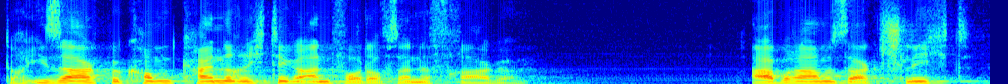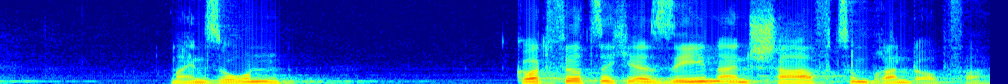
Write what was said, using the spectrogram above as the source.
Doch Isaak bekommt keine richtige Antwort auf seine Frage. Abraham sagt schlicht, mein Sohn, Gott wird sich ersehen ein Schaf zum Brandopfer.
